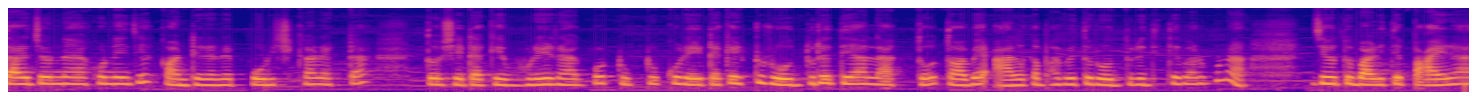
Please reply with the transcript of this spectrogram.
তার জন্য এখন এই যে কন্টেনারে পরিষ্কার একটা তো সেটাকে ভরে রাখব টুকটুক করে এটাকে একটু রোদ্দুরে দেওয়া লাগতো। তবে আলগাভাবে তো রোদ্দুরে দিতে পারব না। যেহেতু বাড়িতে পায়রা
